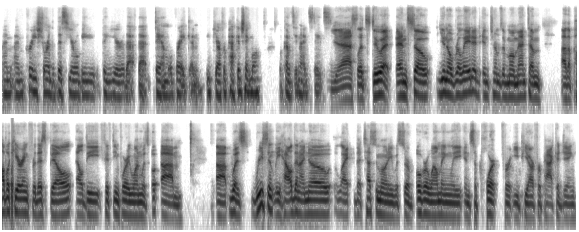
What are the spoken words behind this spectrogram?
I'm, I'm pretty sure that this year will be the year that that dam will break and EPR for packaging will, will come to the United States. Yes, let's do it. And so, you know, related in terms of momentum, uh, the public hearing for this bill, LD 1541, was um, uh, was recently held, and I know like the testimony was sort of overwhelmingly in support for EPR for packaging.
